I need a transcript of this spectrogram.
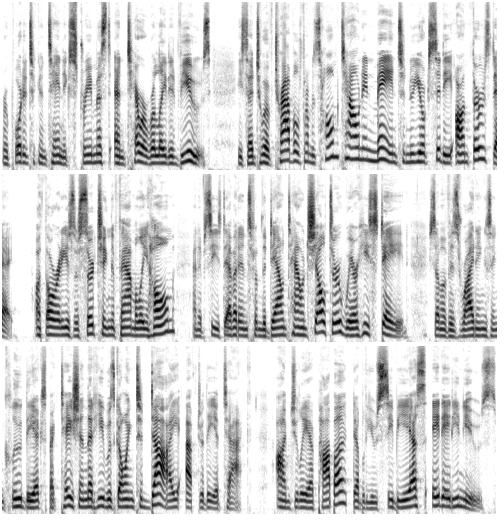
reported to contain extremist and terror related views. He's said to have traveled from his hometown in Maine to New York City on Thursday. Authorities are searching the family home and have seized evidence from the downtown shelter where he stayed. Some of his writings include the expectation that he was going to die after the attack. I'm Juliet Papa, WCBS 880 News.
